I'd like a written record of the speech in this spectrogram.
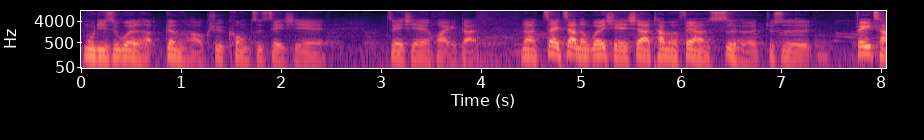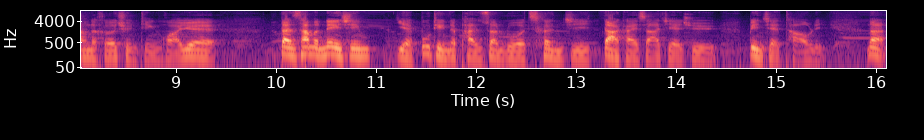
目的是为了更好去控制这些这些坏蛋。那在这样的威胁下，他们非常适合，就是非常的合群听话，因为但是他们内心也不停的盘算如何趁机大开杀戒去，并且逃离。那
